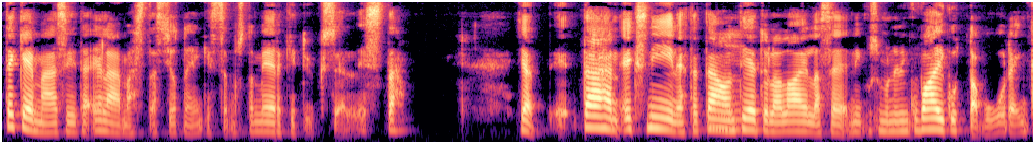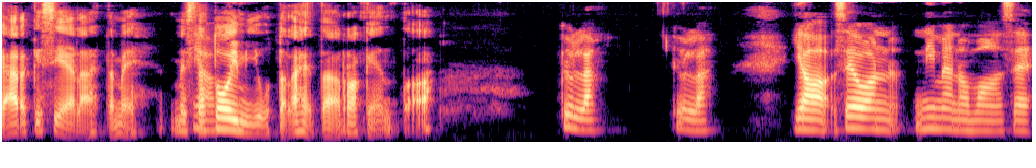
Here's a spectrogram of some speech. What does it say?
tekemään siitä elämästäsi jotenkin semmoista merkityksellistä. Ja tämähän, eikö niin, että tämä on mm. tietyllä lailla se niin kuin niin kuin vaikuttavuuden kärki siellä, että me, me sitä Joo. toimijuutta lähdetään rakentaa. Kyllä, kyllä. Ja se on nimenomaan se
